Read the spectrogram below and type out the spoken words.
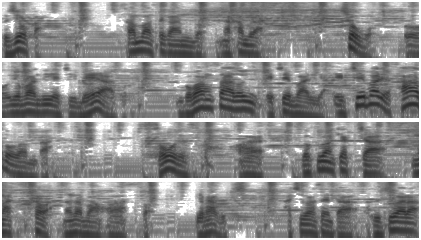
藤岡。3番セカンド、中村。正吾。4番 DH、レアード。5番サードにエチェバリア。エチェバリアサードなんだ。そうですか。はい。6番キャッチャー、松川。7番ファースト、山口。8番センター、藤原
